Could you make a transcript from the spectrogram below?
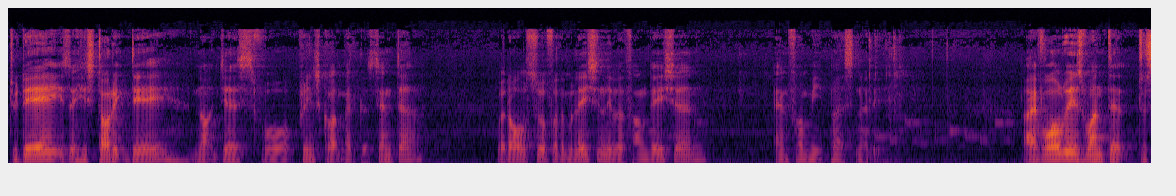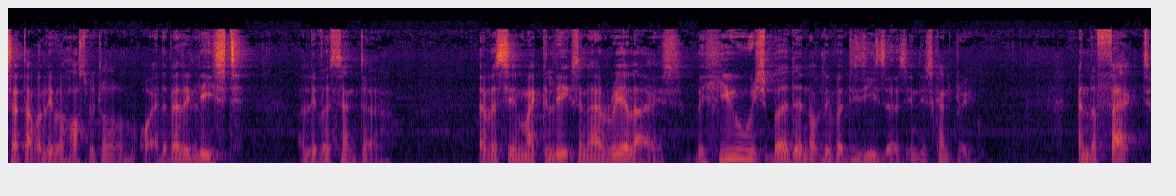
Today is a historic day, not just for Prince Court Medical Center, but also for the Malaysian Liver Foundation and for me personally. I've always wanted to set up a liver hospital, or at the very least, a liver center ever since my colleagues and I realized the huge burden of liver diseases in this country and the fact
